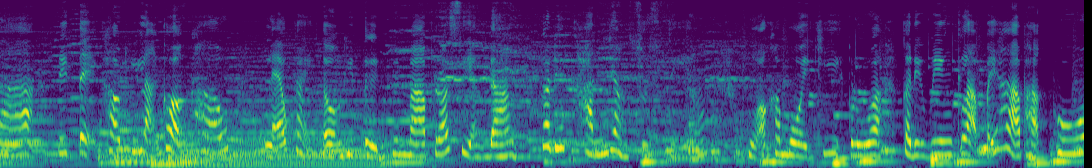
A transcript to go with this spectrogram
ลาได้เตะเข้าที่หลังของเขา แล้วไก่ตรงที่ตื่นขึ้นมาเพราะเสียงดัง ก็ได้ขันอย่างสุดเสียง หัวขโมยขี้กลัว ก็ได้วิ่งกลับไปหาผักพว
